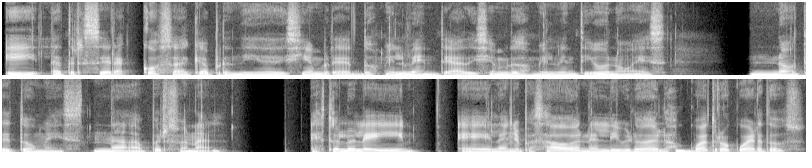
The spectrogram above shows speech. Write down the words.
Y la tercera cosa que aprendí de diciembre de 2020 a diciembre de 2021 es no te tomes nada personal. Esto lo leí el año pasado en el libro de los cuatro acuerdos.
